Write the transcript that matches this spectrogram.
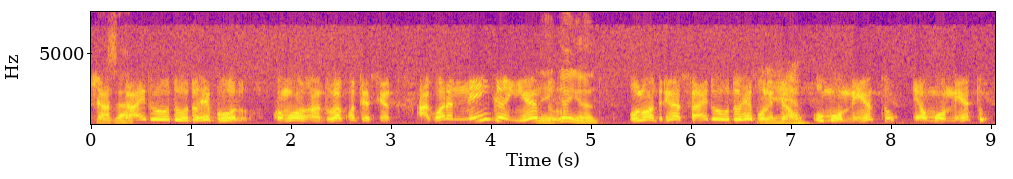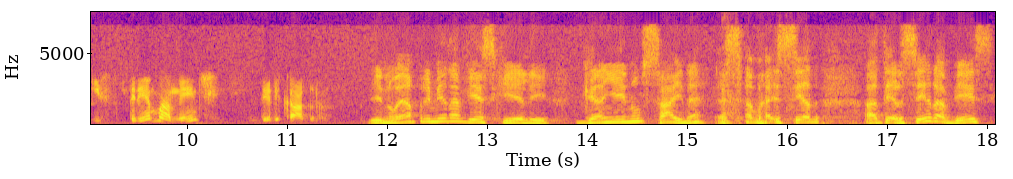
já Exato. sai do, do, do rebolo, como andou acontecendo. Agora, nem ganhando, Nem ganhando. o Londrina sai do, do rebolo. É. Então, o momento é um momento extremamente delicado, né? E não é a primeira vez que ele ganha e não sai, né? Essa vai ser a terceira vez,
